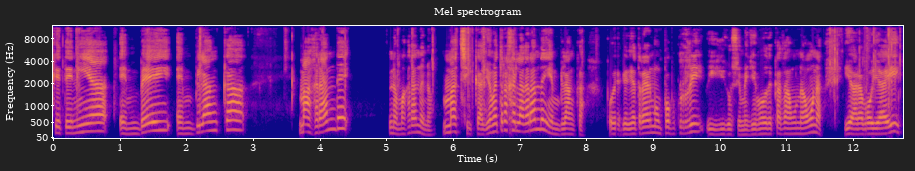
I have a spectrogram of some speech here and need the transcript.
que tenía en beige, en blanca más grande no, más grande no, más chica. Yo me traje la grande y en blanca porque quería traerme un popurrí y digo, si me llevo de cada una a una y ahora voy a ir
